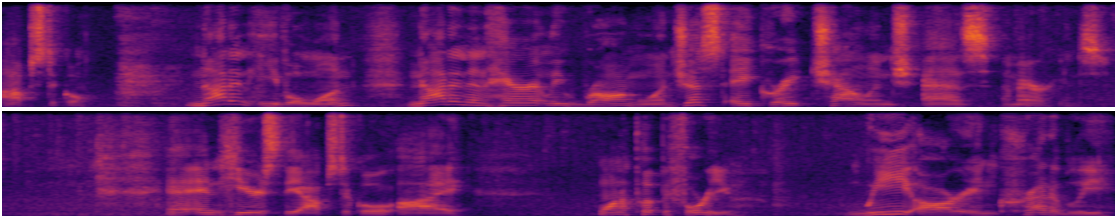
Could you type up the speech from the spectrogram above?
obstacle. Not an evil one, not an inherently wrong one, just a great challenge as Americans. And here's the obstacle I want to put before you. We are incredibly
